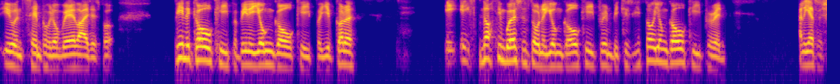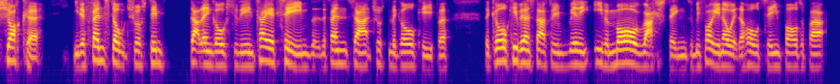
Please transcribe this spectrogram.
you and Tim probably don't realize this, but being a goalkeeper, being a young goalkeeper, you've got to. It, it's nothing worse than throwing a young goalkeeper in because if you throw a young goalkeeper in, and he has a shocker, your defence don't trust him. That then goes through the entire team. The defence aren't trusting the goalkeeper. The goalkeeper then starts doing really even more rash things, and before you know it, the whole team falls apart.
